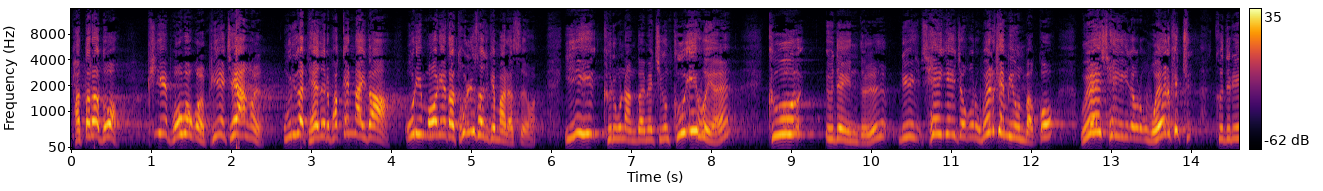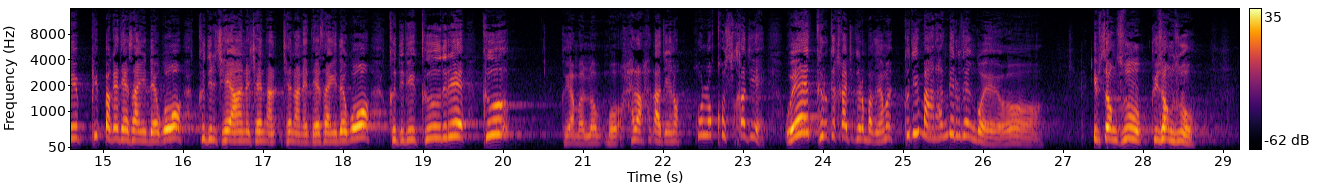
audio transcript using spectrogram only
받더라도 피의 보복을, 피의 재앙을 우리가 대대로 받겠나이다. 우리 머리에다 돌려서 이렇게 말했어요. 이 그러고 난 다음에 지금 그 이후에 그 유대인들이 세계적으로 왜 이렇게 미움받고 왜 세계적으로 왜 이렇게 주, 그들이 핍박의 대상이 되고 그들이 재난의 재난, 재난의 대상이 되고 그들이 그들의 그 그야말로 뭐 하나 하나제는 홀로코스까지 왜 그렇게까지 그런 받냐면 그들이 말한 대로 된 거예요. 입성수, 귀성수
